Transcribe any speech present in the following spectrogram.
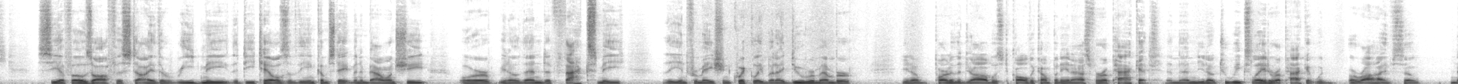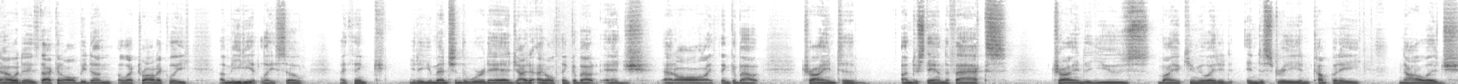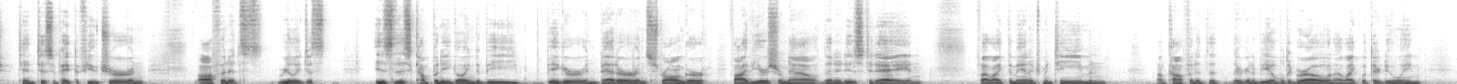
CFO's office to either read me the details of the income statement and balance sheet or, you know, then to fax me the information quickly. But I do remember, you know, part of the job was to call the company and ask for a packet. And then, you know, two weeks later, a packet would arrive. So nowadays, that can all be done electronically immediately. So I think, you know, you mentioned the word edge. I, I don't think about edge at all. I think about trying to understand the facts, trying to use my accumulated industry and company knowledge to anticipate the future. And often it's really just is this company going to be bigger and better and stronger five years from now than it is today? And if I like the management team and I'm confident that they're going to be able to grow and I like what they're doing,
